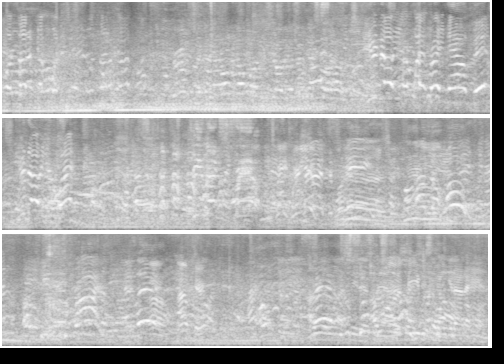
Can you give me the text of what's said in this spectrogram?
What's that of God? What is it? What's that of God? Girls shouldn't be throwing up on each other. That's not of God. You know you're wet right now, bitch. You know you're wet. T-Rex is real! Wait, where you at? It's me! Have the hope of Jesus Christ and live! I don't care. I really want to see this. I want to see. I want this one get out of hand.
